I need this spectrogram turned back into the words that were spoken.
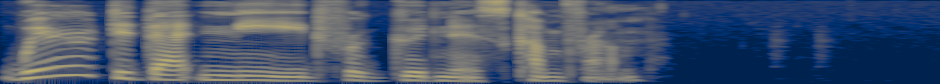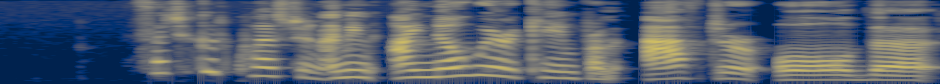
Where did that need for goodness come from? Such a good question. I mean, I know where it came from after all the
